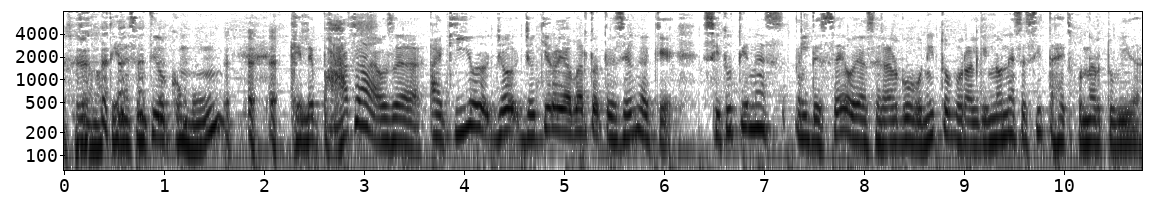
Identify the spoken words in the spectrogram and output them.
Sea, no tiene sentido común. ¿Qué le pasa? O sea, aquí yo, yo, yo quiero llamar tu atención a que si tú tienes el deseo de hacer algo bonito por alguien, no necesitas exponer tu vida,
